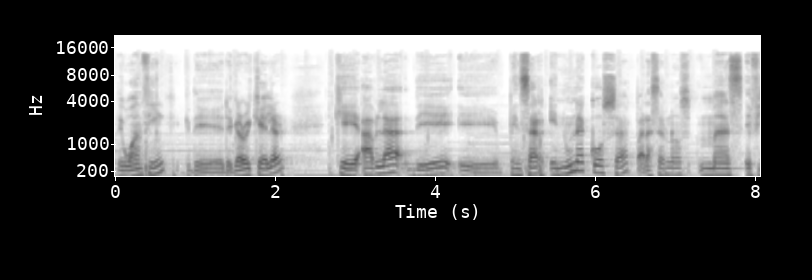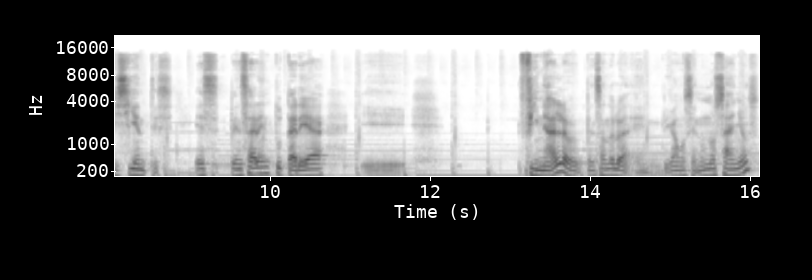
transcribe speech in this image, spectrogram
The One Thing de, Gary Keller, que habla de eh, pensar en una cosa para hacernos más eficientes. Es pensar en tu tarea final, pensándolo en, digamos, en unos años,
